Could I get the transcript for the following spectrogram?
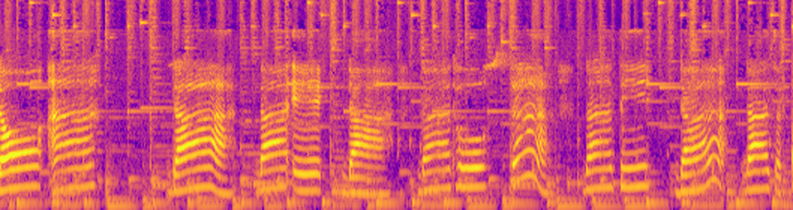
ดออาดา ดาเอก ดา ดาโทดา ดาตีดาดาจัต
